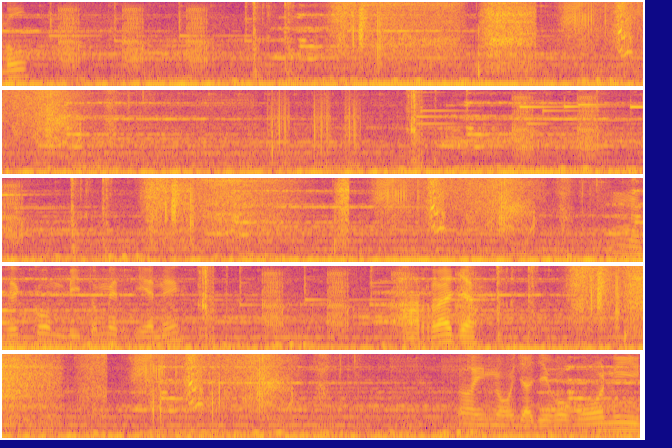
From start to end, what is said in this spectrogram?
Hola, Mangle. Mm, Ese combito me tiene a raya. Ay no, ya llegó Bonnie.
